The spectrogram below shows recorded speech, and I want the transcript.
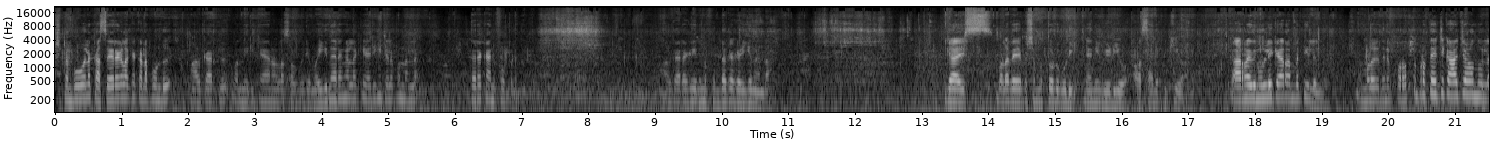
ഇഷ്ടംപോലെ കസേരകളൊക്കെ കിടപ്പുണ്ട്. ആൾക്കാർക്ക് വന്നിരിക്കാനുള്ള സൗകര്യം. വൈകുന്നേരങ്ങളിലൊക്കെ ആയിരിക്കും ചിലപ്പോൾ നല്ല തിരക്ക് അനുഭവപ്പെടുന്നു ആൾക്കാരൊക്കെ ഇരുന്ന് ഫുഡൊക്കെ കഴിക്കുന്നുണ്ടോ? ഗായ്സ് വളരെ വിഷമത്തോടു കൂടി ഞാൻ ഈ വീഡിയോ അവസാനിപ്പിക്കുകയാണ്. കാരണം ഇതിനുള്ളിൽ കയറാൻ പറ്റിയില്ലല്ലോ. നമ്മൾ ഇതിന് പുറത്ത് പ്രത്യേകിച്ച് കാഴ്ചകളൊന്നുമില്ല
